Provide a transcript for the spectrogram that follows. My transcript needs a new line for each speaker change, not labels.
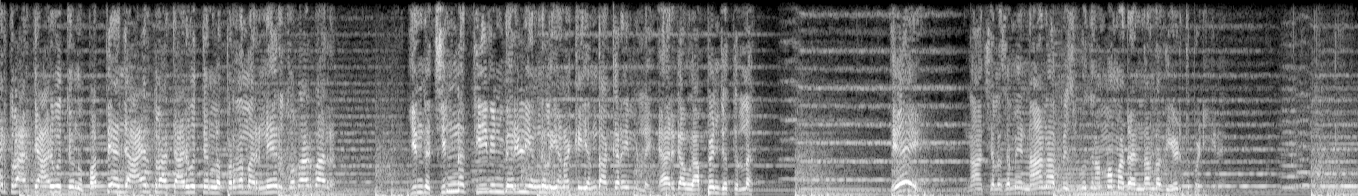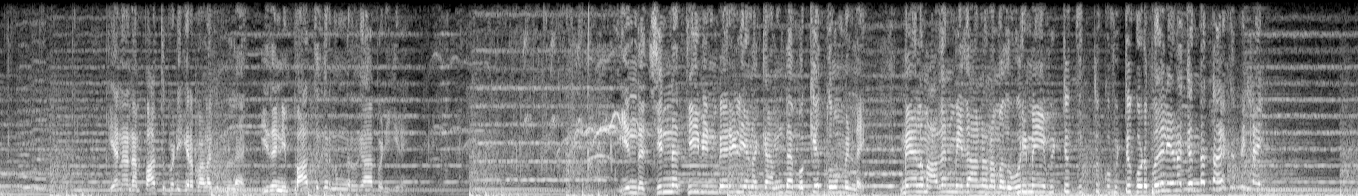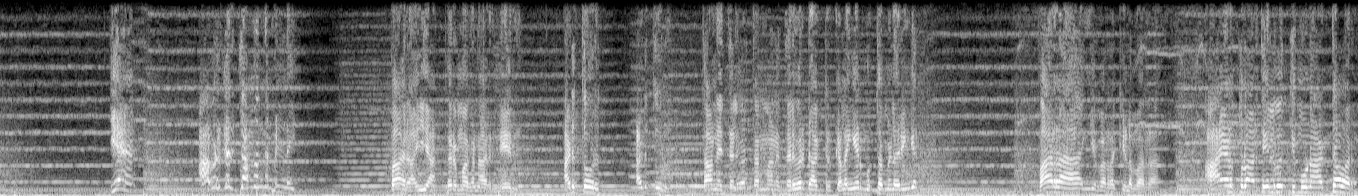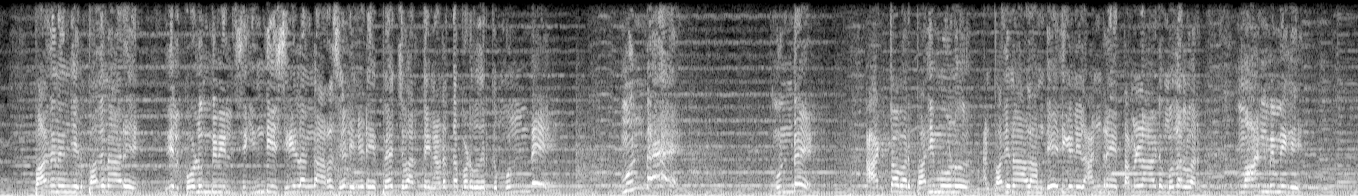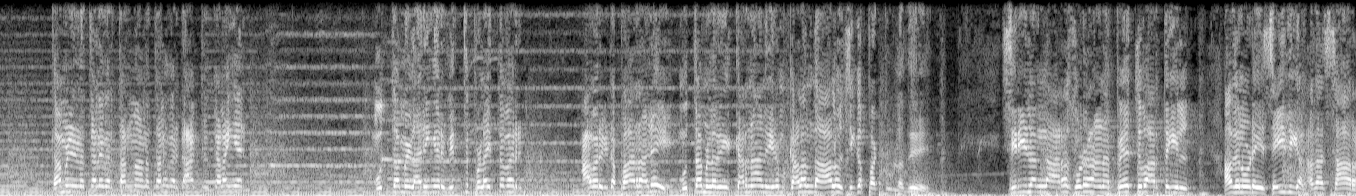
ஆயிரத்தி தொள்ளாயிரத்தி அறுபத்தி ஒண்ணு பத்து அஞ்சு ஆயிரத்தி தொள்ளாயிரத்தி அறுபத்தி ஒண்ணுல பிரதமர் நேரு தொடர்பார் இந்த சின்ன தீவின் பேரில் எங்கள் எனக்கு எந்த அக்கறையும் இல்லை. யாருக்கு? அவங்க அப்பஞ்சத்து இல்ல ஏய் நான் சில சமயம் நானா பேசும்போது நம்ப மாட்டேன் நான் அதை எடுத்து படிக்கிறேன். ஏன்னா நான் பார்த்து படிக்கிற பழக்கம் இல்ல. இதை நீ பாத்துக்கிறனுங்கிறதுக்காக படிக்கிறேன். இந்த சின்ன தீவின் பேரில் எனக்கு அந்த முக்கியத்துவம் இல்லை. மேலும் அதன் மீதான நமது உரிமையை விட்டு விட்டு விட்டு கொடுப்பதில் எனக்கு எந்த தயக்கம் இல்லை. ஏன்? அவர்கள் சம்பந்தம் இல்லை பார் ஐயா பெருமகனார் நேரு. அடுத்த ஒரு அடுத்த ஒரு தானே தலைவர் தன்மான தலைவர் டாக்டர் கலைஞர் முத்தமிழறிஞர். பாரா இங்க வர்ற கீழே வர்றா ஆயிரத்தி தொள்ளாயிரத்தி எழுபத்தி மூணு அக்டோபர் பதினஞ்சு பதினாறு இதில் கொழும்புவில் இந்திய ஸ்ரீலங்கா அரசுகளிடையே பேச்சுவார்த்தை நடத்தப்படுவதற்கு முன்பே முன்பே முன்பே அக்டோபர் பதிமூணு பதினாலாம் தேதிகளில் அன்றைய தமிழ்நாடு முதல்வர் மாண்புமிகு தமிழின தலைவர் தன்மான தலைவர் டாக்டர் கலைஞர் முத்தமிழ் அறிஞர் வித்து பிழைத்தவர். அவர்கிட்ட பாராடே முத்தமிழறிஞர் கருணாநிதியிடம் கலந்து ஆலோசிக்கப்பட்டுள்ளது. ஸ்ரீலங்கா அரசுடனான பேச்சுவார்த்தையில் அதனுடைய செய்திகள் அதான் சார்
